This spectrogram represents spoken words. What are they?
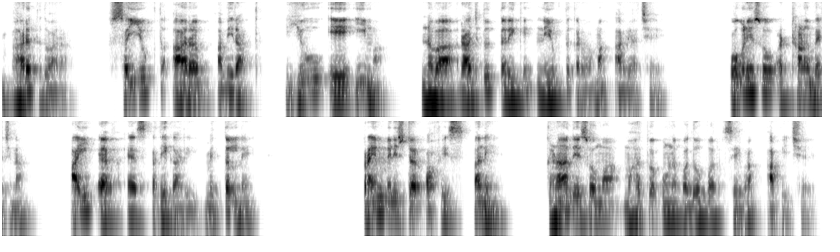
ભારત દ્વારા સંયુક્ત આરબ અમીરાત, યુએઈમાં નવા રાજદૂત તરીકે નિયુક્ત કરવામાં આવ્યા છે. ઓગણીસો અઠ્ઠાણું બેચના આઈએફએસ અધિકારી મિત્તલને પ્રાઇમ મિનિસ્ટર ઓફિસ અને ઘણા દેશોમાં મહત્વપૂર્ણ પદો પર સેવા આપી છે.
